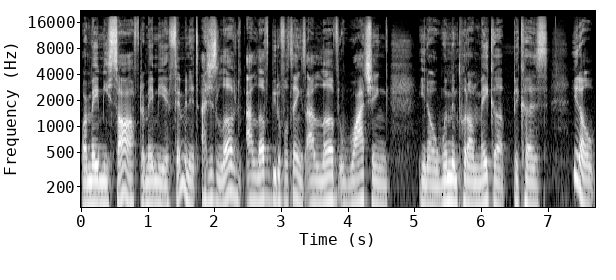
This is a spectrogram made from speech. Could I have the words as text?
or made me soft or made me effeminate. I just loved I loved beautiful things. I loved watching you know women put on makeup because you know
